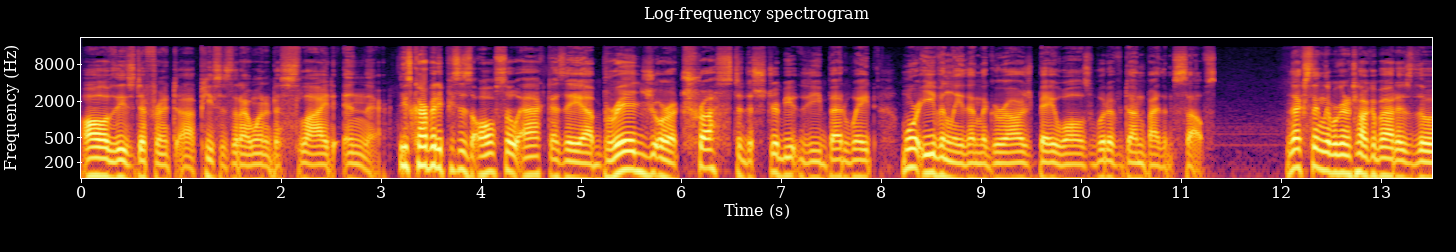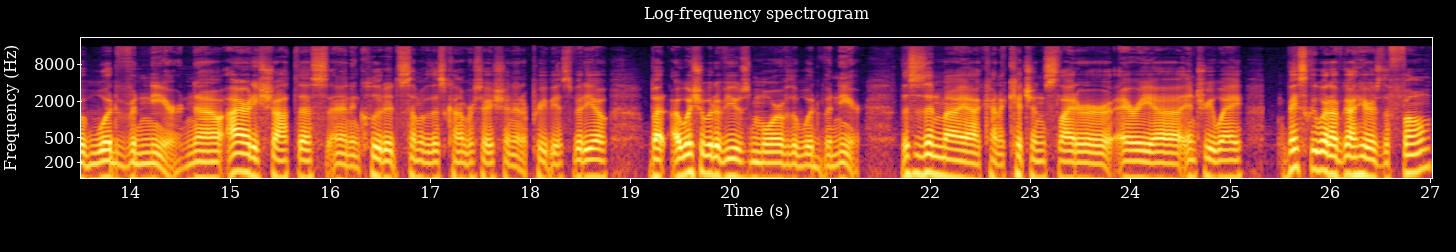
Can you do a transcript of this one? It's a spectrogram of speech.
all of these different uh, pieces that I wanted to slide in there. These carpeted pieces also act as a, a uh, bridge or a truss to distribute the bed weight more evenly than the garage bay walls would have done by themselves. Next thing that we're going to talk about is the wood veneer. Now, I already shot this and included some of this conversation in a previous video, but I wish I would have used more of the wood veneer. This is in my uh, kind of kitchen slider area entryway. Basically what I've got here is the foam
